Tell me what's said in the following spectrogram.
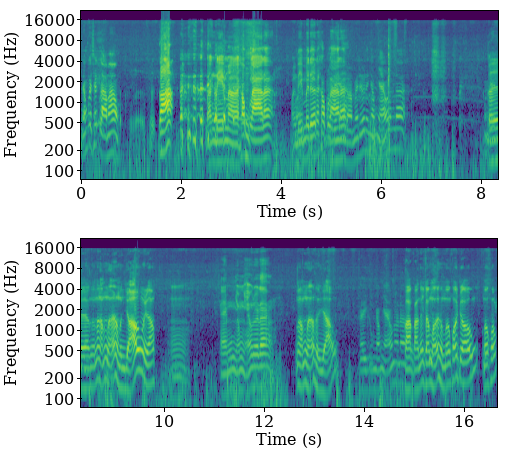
Nhóm có sức làm không? có. Ban đêm mà khóc la đó. Ban đêm mấy đứa nó khóc la đó. mấy đứa nó nhõng nhẽo lắm đó. Rồi nó ngẫm nghĩ là mình dỗ gì không? Ừ. em cũng nhõng nhẽo nữa đó. Nó ngẫm nghĩ thì dỗ. Thi cũng nhõng nhẽo nữa đó. Còn còn cái chỗ mũi thì mới phối cho uống mới phút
